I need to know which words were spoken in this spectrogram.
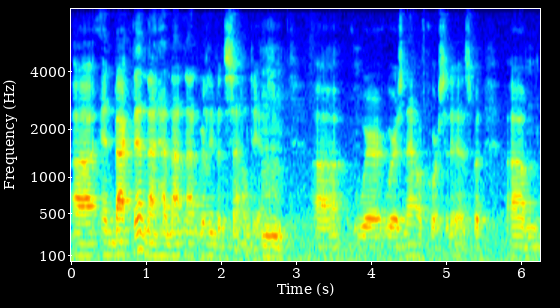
uh, and back then that had not not really been settled yet. Uh, where, whereas now, of course, it is. But um,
